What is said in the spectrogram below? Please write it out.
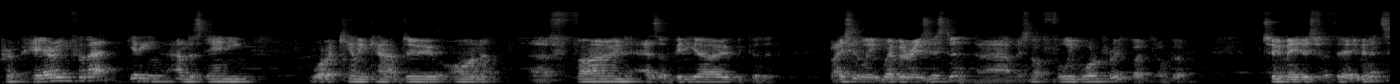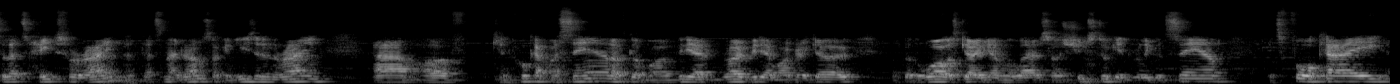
preparing for that, getting understanding what I can and can't do on phone as a video because it's basically weather resistant. Um, it's not fully waterproof, but I've got two meters for 30 minutes, so that's heaps for rain. That, that's no drama, so I can use it in the rain. Um, I've can hook up my sound. I've got my video Rode Video Micro Go. I've got the wireless Go down in the lab, so I should still get really good sound. It's 4K,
